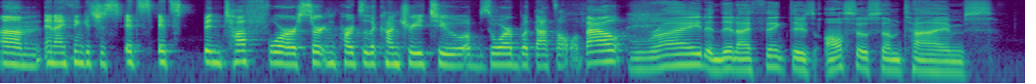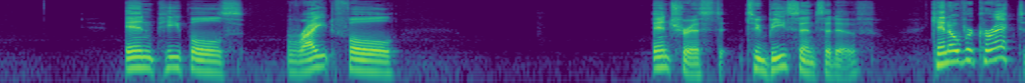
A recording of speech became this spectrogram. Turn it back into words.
um and i think it's just it's it's been tough for certain parts of the country to absorb what that's all about Right. And then I think there's also sometimes in people's rightful interest to be sensitive can overcorrect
